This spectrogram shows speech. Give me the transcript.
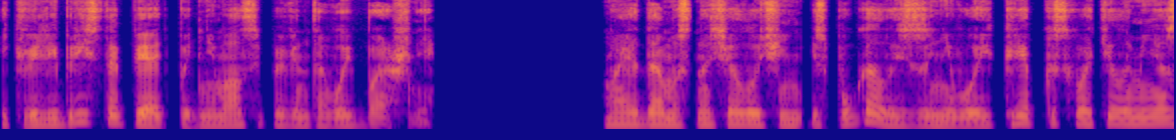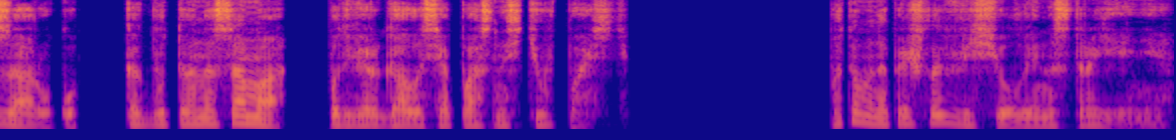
Эквилибрист опять поднимался по винтовой башне. Моя дама сначала очень испугалась за него и крепко схватила меня за руку, как будто она сама подвергалась опасности упасть. Потом она пришла в веселое настроение.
